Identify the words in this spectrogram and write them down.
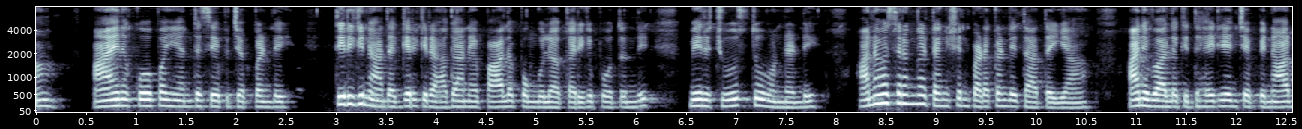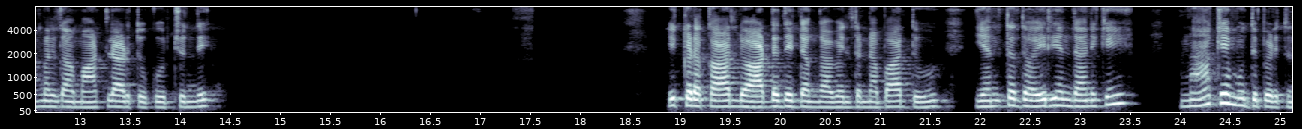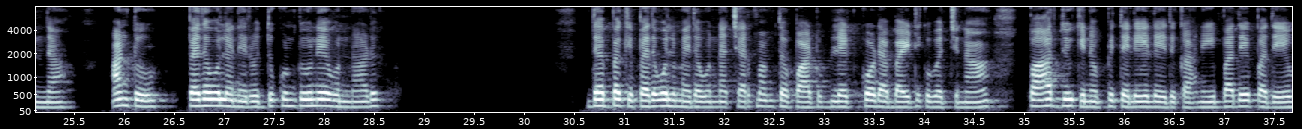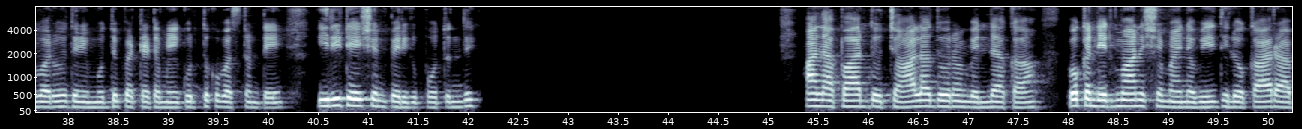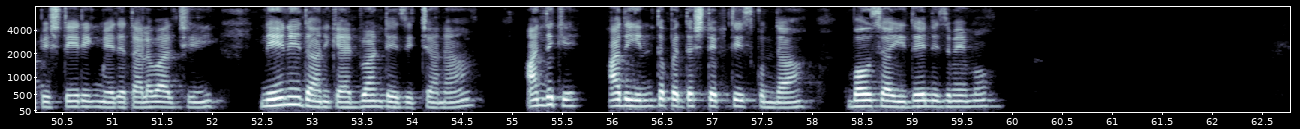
ఆయన కోపం ఎంతసేపు చెప్పండి? తిరిగి నా దగ్గరికి రాగానే పాల పొంగులా కరిగిపోతుంది. మీరు చూస్తూ ఉండండి. అనవసరంగా టెన్షన్ పడకండి తాతయ్య అని వాళ్ళకి ధైర్యం చెప్పి నార్మల్గా మాట్లాడుతూ కూర్చుంది. ఇక్కడ కార్లు అడ్డదిడ్డంగా వెళ్తున్న పార్దు ఎంత ధైర్యం దానికి? నాకే ముద్దు పెడుతుందా? అంటూ పెదవులని రుద్దుకుంటూనే ఉన్నాడు. దెబ్బకి పెదవుల మీద ఉన్న చర్మంతో పాటు బ్లడ్ కూడా బయటికి వచ్చిన పార్థుకి నొప్పి తెలియలేదు కానీ పదే పదే వరుదిని ముద్దు పెట్టడమే గుర్తుకు వస్తుంటే ఇరిటేషన్ పెరిగిపోతుంది. అలా పార్థు చాలా దూరం వెళ్ళాక ఒక నిర్మానుష్యమైన వీధిలో కారు ఆపి స్టీరింగ్ మీద తలవాల్చి నేనే దానికి అడ్వాంటేజ్ ఇచ్చానా? అందుకే అది ఇంత పెద్ద స్టెప్ తీసుకుందా? బహుశా ఇదే నిజమేమో.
